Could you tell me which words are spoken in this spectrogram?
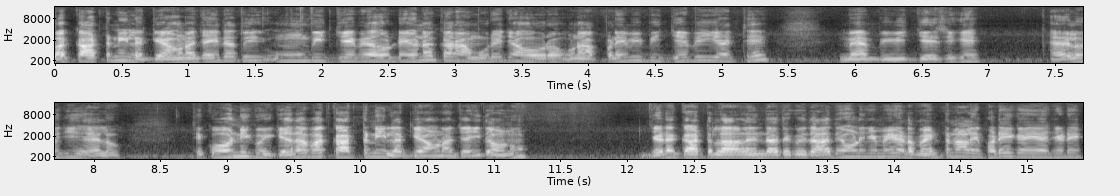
ਬਸ ਕੱਟ ਨਹੀਂ ਲੱਗਿਆ ਹੋਣਾ ਚਾਹੀਦਾ, ਤੁਸੀਂ ਉਂ ਬੀਜੇ ਪਿਆ ਤੁਹਾਡੇ, ਹਨਾ, ਘਰਾਂ ਮੂਰੇ ਜਾਂ ਹੋਰ, ਹੁਣ ਆਪਣੇ ਵੀ ਬੀਜੇ ਵੀ ਆ ਇੱਥੇ, ਮੈਂ ਬੀਜੇ ਸੀਗੇ, ਹੈਲੋ ਜੀ, ਹੈਲੋ, ਤੇ ਕੁਛ ਨਹੀਂ ਕੋਈ ਕਹਿੰਦਾ, ਬਸ ਕੱਟ ਨਹੀਂ ਲੱਗਿਆ ਹੋਣਾ ਚਾਹੀਦਾ ਉਹਨੂੰ, ਜਿਹੜਾ ਕੱਟ ਲਾ ਲੈਂਦਾ ਤੇ ਕੋਈ ਦੱਸਦੇ ਹੁਣ ਜਿਵੇਂ ਐਡਮਿੰਟਨ ਵਾਲੇ ਫੜੇ ਗਏ ਆ ਜਿਹੜੇ,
